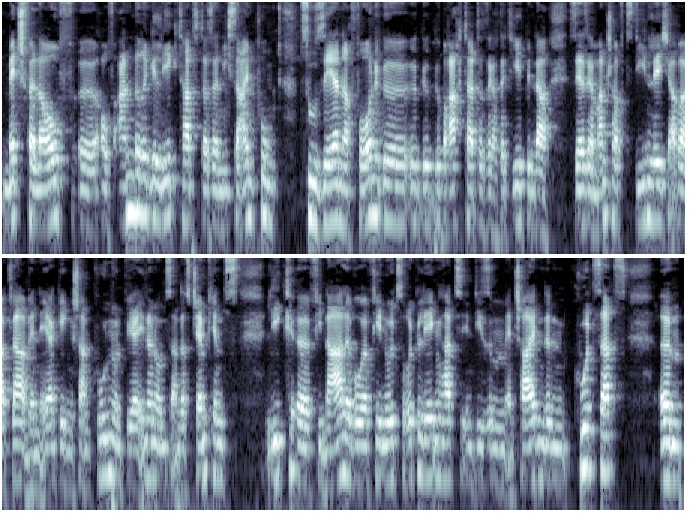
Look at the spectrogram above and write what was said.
Matchverlauf äh, auf andere gelegt hat, dass er nicht seinen Punkt zu sehr nach vorne ge, ge, gebracht hat, dass er gesagt hat, hier, ich bin da sehr, sehr mannschaftsdienlich, aber klar, wenn er gegen Shan Kun und wir erinnern uns an das Champions League äh, Finale, wo er 4-0 zurückgelegen hat in diesem entscheidenden Kurzsatz, ähm,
